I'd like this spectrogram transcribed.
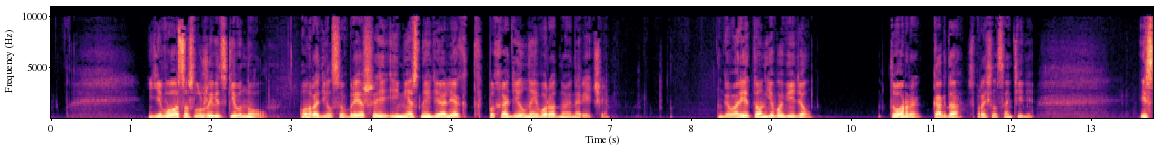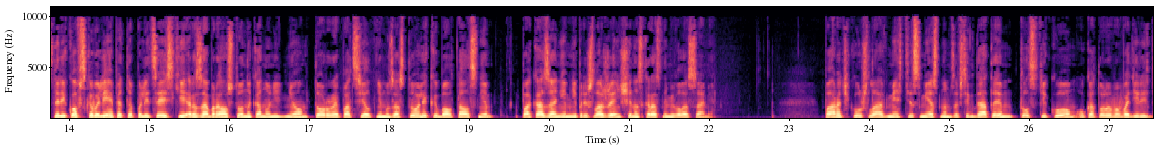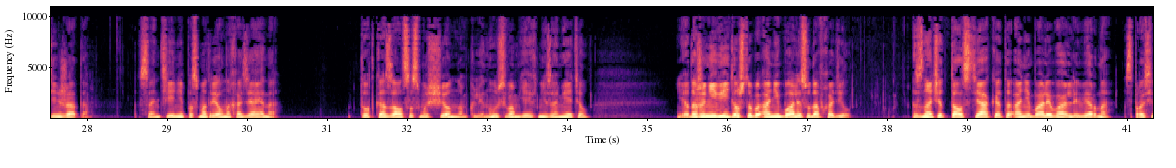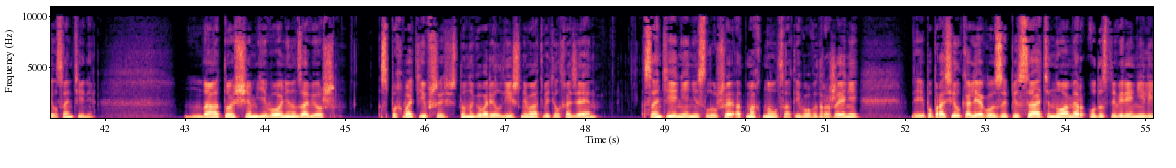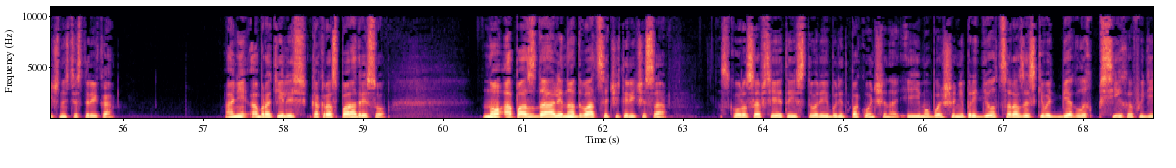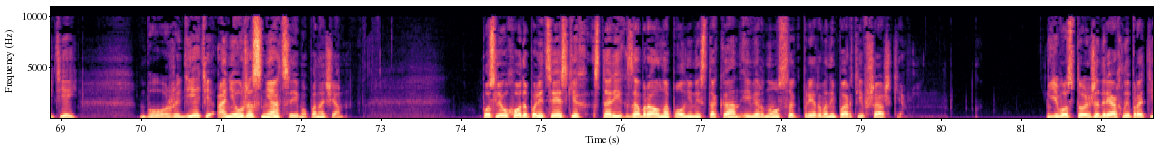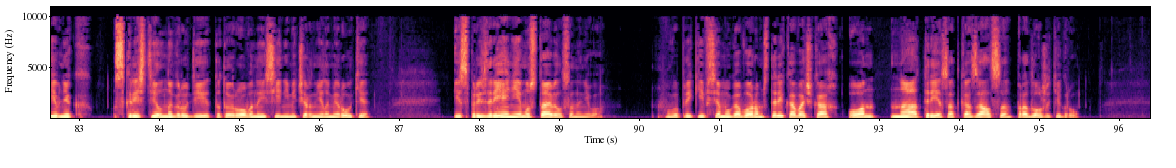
Его сослуживец кивнул. Он родился в Бреше, и местный диалект походил на его родное наречие. Говорит, он его видел. «Торре? Когда?» — спросил Сантини. Из стариковского лепета полицейский разобрал, что накануне днем Торре подсел к нему за столик и болтал с ним, пока за ним не пришла женщина с красными волосами. Парочка ушла вместе с местным завсегдатаем, толстяком, у которого водились деньжата. Сантини посмотрел на хозяина. Тот казался смущенным. Клянусь вам, я их не заметил. Я даже не видел, чтобы Анибали сюда входил. — Значит, толстяк — это Анибали Валли, верно? — спросил Сантини. — да, тощим его не назовешь. Спохватившись, что наговорил лишнего, ответил хозяин. Сантини, не слушая, отмахнулся от его возражений и попросил коллегу записать номер удостоверения личности старика. Они обратились как раз по адресу, но опоздали на 24 часа. Скоро со всей этой историей будет покончено, и ему больше не придется разыскивать беглых психов и детей. Боже, дети, они уже снятся ему по ночам. После ухода полицейских старик забрал наполненный стакан и вернулся к прерванной партии в шашки. Его столь же дряхлый противник скрестил на груди татуированные синими чернилами руки и с презрением уставился на него. Вопреки всем уговорам старика в очках, он наотрез отказался продолжить игру.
